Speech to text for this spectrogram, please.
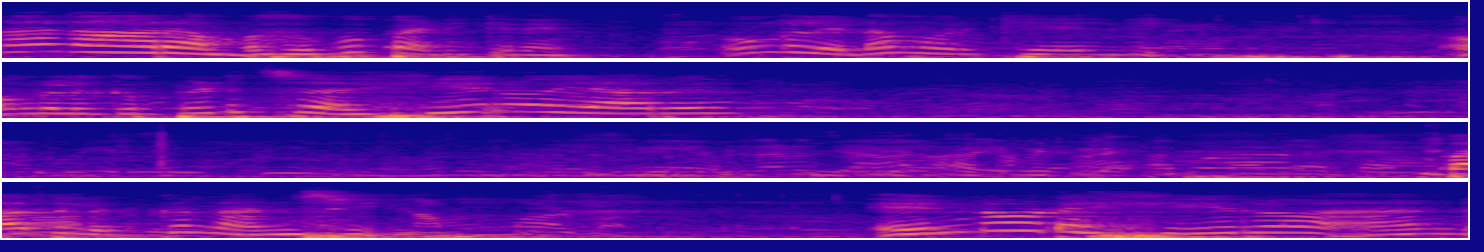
நான் ஆறாம் வகுப்பு படிக்கிறேன். உங்களிடம் ஒரு கேள்வி. உங்களுக்கு பிடிச்ச ஹீரோ யாரு? பதிலுக்கு நன்றி. என்னோட ஹீரோ அண்ட்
